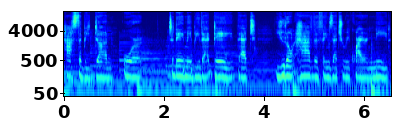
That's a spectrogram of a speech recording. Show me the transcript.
has to be done, or today may be that day that you don't have the things that you require and need.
